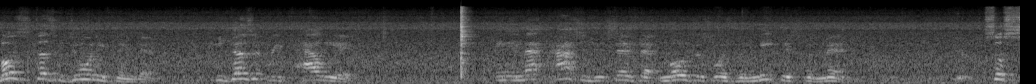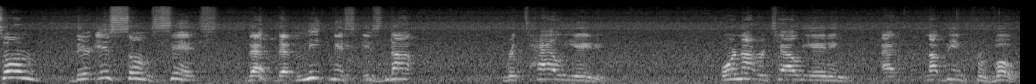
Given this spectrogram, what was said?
Moses doesn't do anything there. He doesn't retaliate. And in that passage, it says that Moses was the meekest of men. So some, there is some sense that, that meekness is not retaliating. Or not retaliating at, not being provoked.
